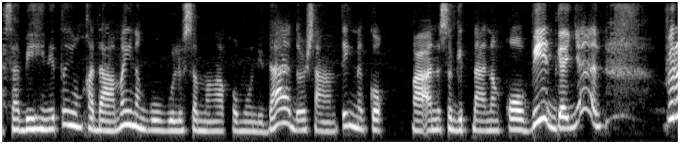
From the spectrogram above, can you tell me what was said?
Sabihin nito yung kadamay ng gugulo sa mga komunidad or something. Nagko, ano sa gitna ng COVID, ganyan. Pero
